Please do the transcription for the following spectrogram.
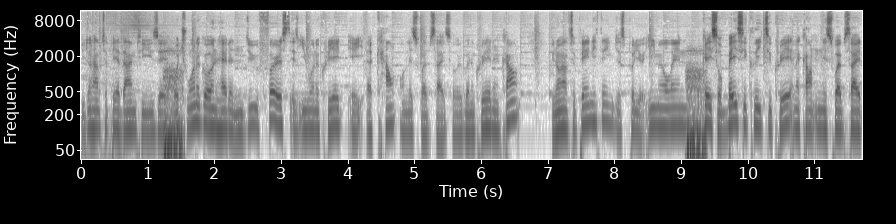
you don't have to pay a dime to use it what you want to go ahead and do first is you want to create a account on this website so we're going to create an account you don't have to pay anything, just put your email in. Okay, so basically to create an account in this website,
